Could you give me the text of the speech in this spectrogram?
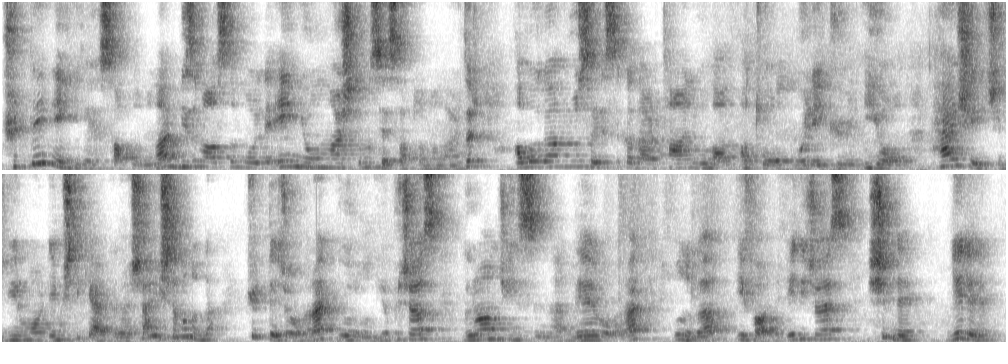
kütle ile ilgili hesaplamalar bizim aslında molde en yoğunlaştığımız hesaplamalardır. Avogadro sayısı kadar tane olan atom, molekül, iyon her şey için 1 mol demiştik ya arkadaşlar. İşte bunun da kütlece olarak yorumunu yapacağız. Gram cinsinden değer olarak bunu da ifade edeceğiz. Şimdi gelelim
